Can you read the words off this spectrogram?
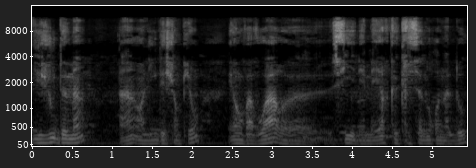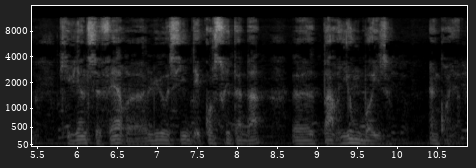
Il joue demain hein, en Ligue des Champions. Et on va voir euh, s'il est meilleur que Cristiano Ronaldo, qui vient de se faire euh, lui aussi déconstruitada euh, par Young Boys. Incroyable.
